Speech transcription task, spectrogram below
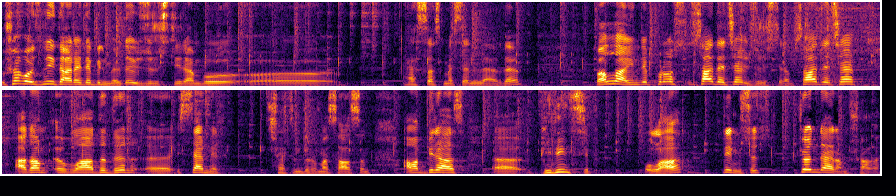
uşaq özünü idarə edə bilmir də, üzr istəyirəm bu ə, həssas məsələlərdə. Vallahi indi sadəcə üzr istəyirəm. Sadəcə adam övladıdır, ə, istəmir çətin duruma salsın. Amma biraz ə, prinsip olar. Demirsiniz, göndərirəm uşağı.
